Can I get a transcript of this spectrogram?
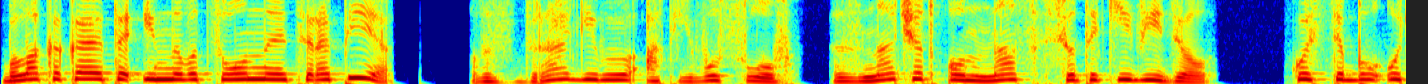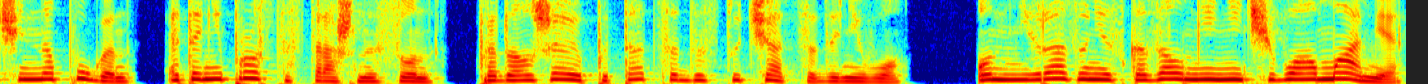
была какая-то инновационная терапия?» Вздрагиваю от его слов. Значит, он нас все-таки видел. Костя был очень напуган. Это не просто страшный сон. Продолжаю пытаться достучаться до него. Он ни разу не сказал мне ничего о маме.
